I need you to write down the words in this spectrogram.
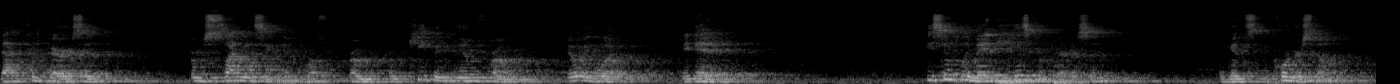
that comparison from silencing him, from, from keeping him from doing what he did? He simply made his comparison against the cornerstone,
